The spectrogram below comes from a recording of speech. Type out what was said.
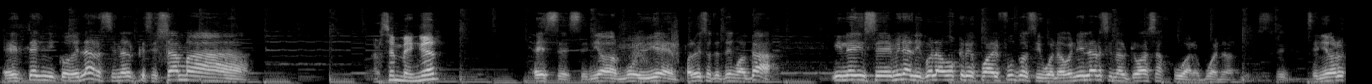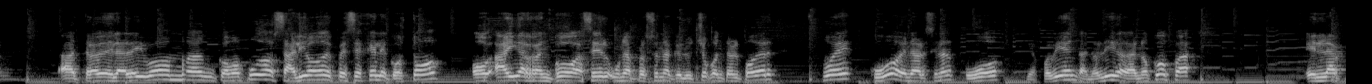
el técnico del Arsenal que se llama... Arsène Wenger. Ese señor, muy bien, por eso te tengo acá. Y le dice, mira Nicolás, vos querés jugar al fútbol, sí, bueno, vení al Arsenal que vas a jugar. Bueno, se- señor, a través de la ley Bowman, como pudo, salió de PSG, le costó, ahí arrancó a ser una persona que luchó contra el poder, fue, jugó en Arsenal, jugó, le fue bien, ganó liga, ganó copa. En la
